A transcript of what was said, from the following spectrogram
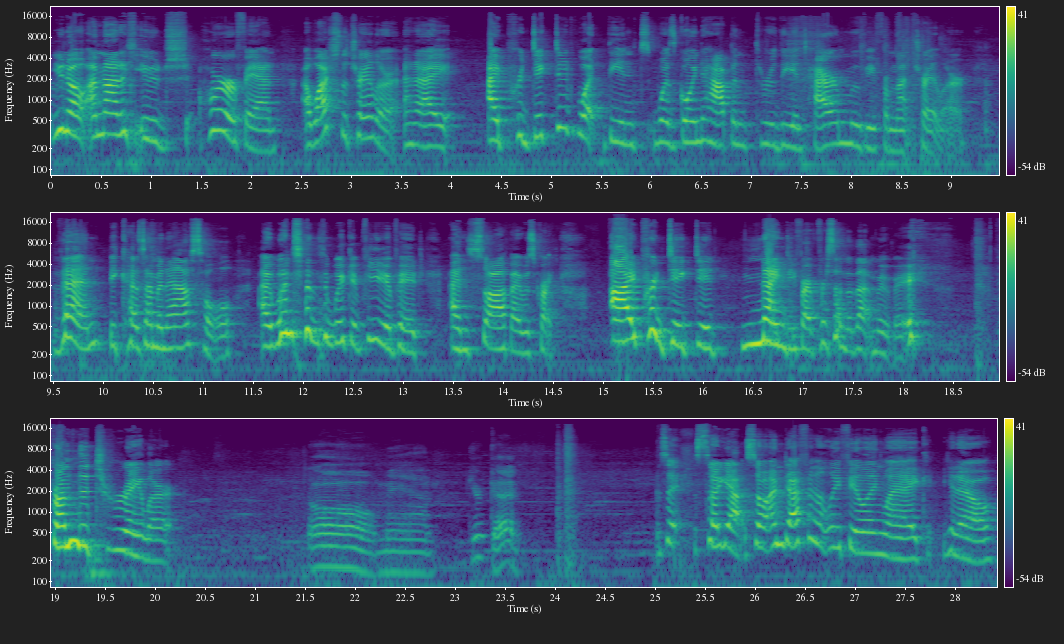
you know I'm not a huge horror fan. I watched the trailer and I I predicted what the was going to happen through the entire movie from that trailer. Then, because I'm an asshole, I went to the Wikipedia page and saw if I was correct. I predicted 95% of that movie from the trailer. Oh man, you're good. So, so yeah, so I'm definitely feeling like, you know,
